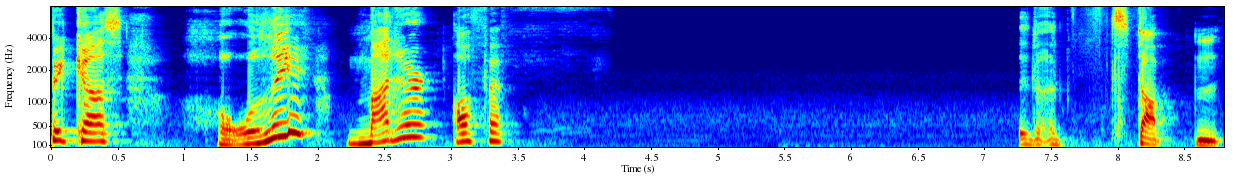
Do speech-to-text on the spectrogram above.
because holy mother of a stop. Mm.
